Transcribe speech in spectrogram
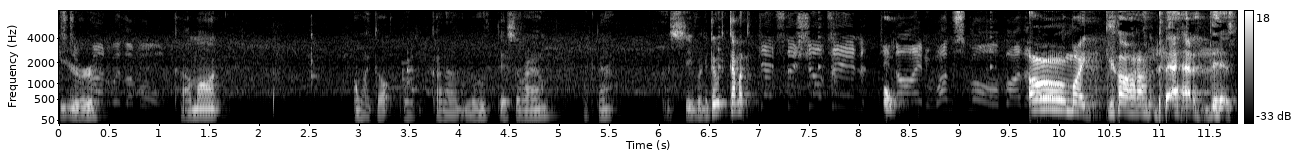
here. Come on. Oh my god, we're gonna move this around like that. Let's see if we can do it. Come on. Oh. oh my god, I'm bad at this.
